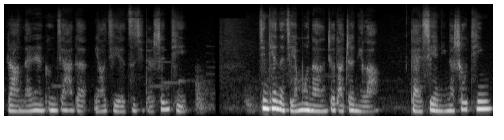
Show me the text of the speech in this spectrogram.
让男人更加的了解自己的身体。今天的节目呢就到这里了，感谢您的收听，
